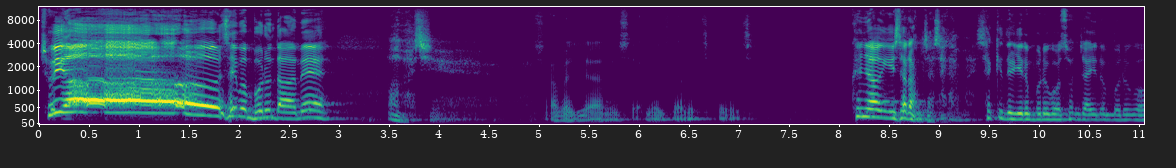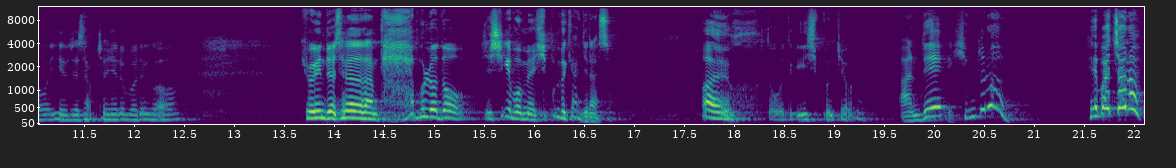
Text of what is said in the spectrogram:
주여! 세 번 부른 다음에 아버지 아버지 아버지 아버지 아버지 아버지. 그냥 이 사람 저 사람 새끼들 이름 부르고 손자 이름 부르고 이웃의 삼촌 이름 부르고 교인들 생각하는 사람 다 불러도 시계 보면 10분밖에 안 지났어. 아이고 또 어떻게 20분째 오나? 안돼. 힘들어. 해봤잖아.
